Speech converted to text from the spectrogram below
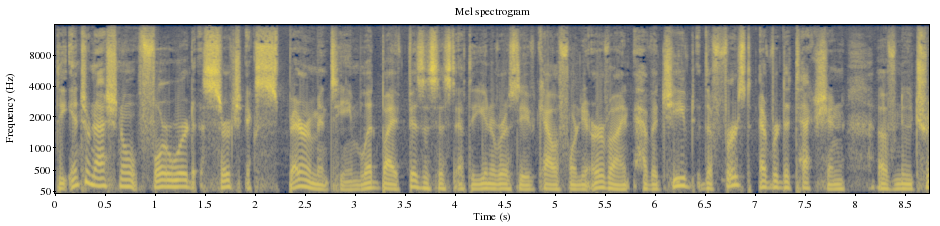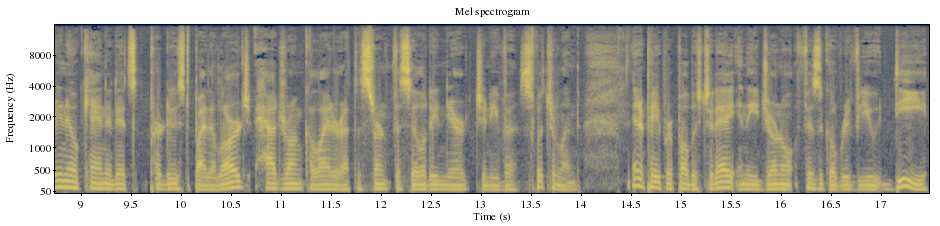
The International Forward Search Experiment Team, led by physicists at the University of California, Irvine, have achieved the first ever detection of neutrino candidates produced by the Large Hadron Collider at the CERN facility near Geneva, Switzerland. In a paper published today in the journal Physical Review D,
